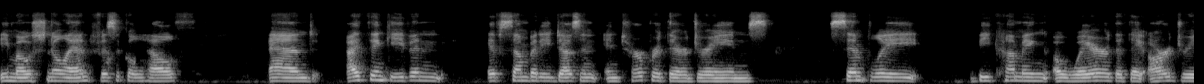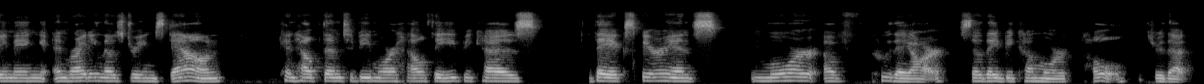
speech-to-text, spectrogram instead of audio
emotional, and physical health. And I think even if somebody doesn't interpret their dreams, simply becoming aware that they are dreaming and writing those dreams down can help them to be more healthy because they experience more of who they are. So they become more whole through that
